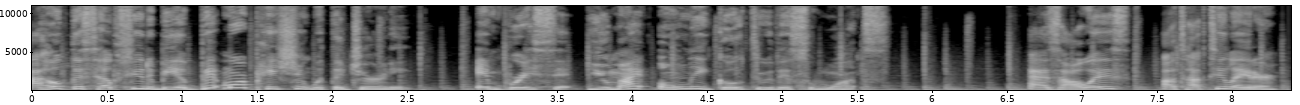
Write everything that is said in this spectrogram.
I hope this helps you to be a bit more patient with the journey Embrace it. You might only go through this once. As always, I'll talk to you later.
